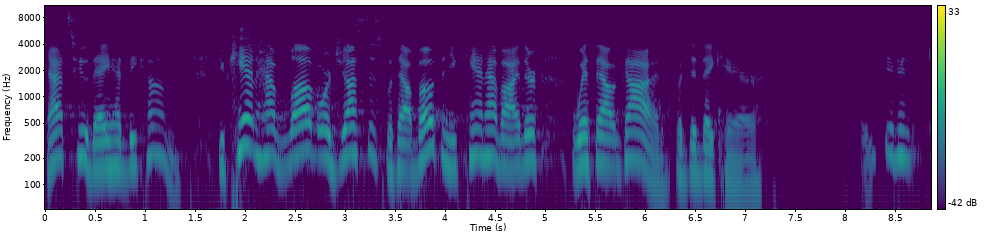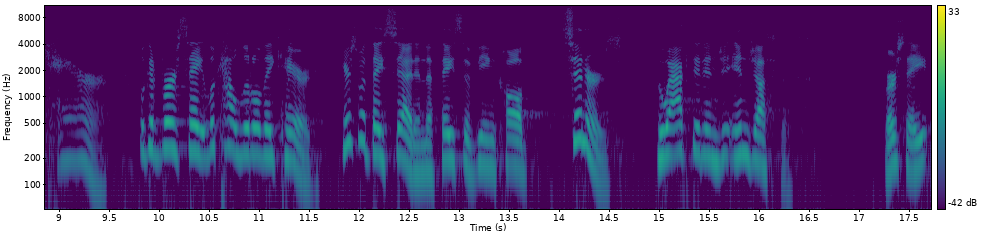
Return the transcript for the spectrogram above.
That's who they had become. You can't have love or justice without both, and you can't have either without God. But did they care? They didn't care. Look at verse 8. Look how little they cared. Here's what they said in the face of being called sinners who acted in injustice. Verse 8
